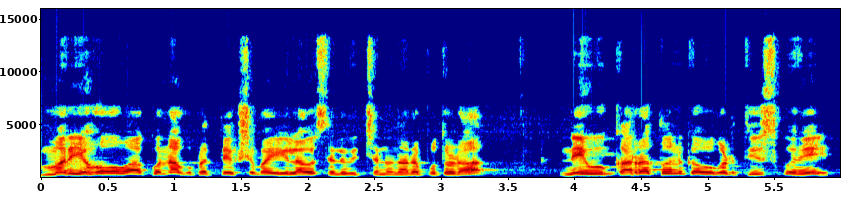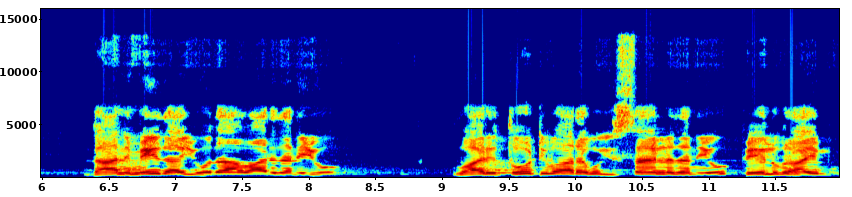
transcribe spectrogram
మరి యహోవాకు నాకు ప్రత్యక్షమై ఇలా సెలవిచ్చను నరపుతుడా? నీవు కర్ర తొనుక ఒకటి తీసుకుని దాని మీద యూదా వారిదనియు వారి తోటి వారగు ఇస్రాయిల్దనియు పేలు వ్రాయము.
